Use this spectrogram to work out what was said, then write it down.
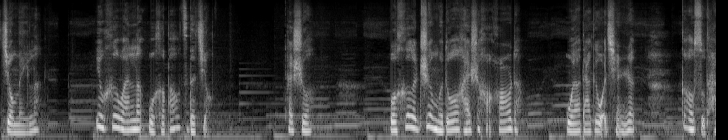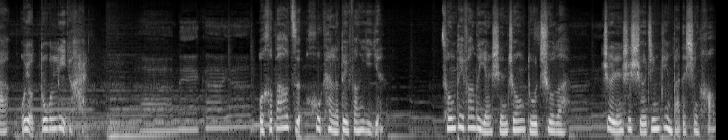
酒没了，又喝完了我和包子的酒。他说：“我喝了这么多还是好好的，我要打给我前任，告诉他我有多厉害。”我和包子互看了对方一眼，从对方的眼神中读出了这人是蛇精病吧的信号，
